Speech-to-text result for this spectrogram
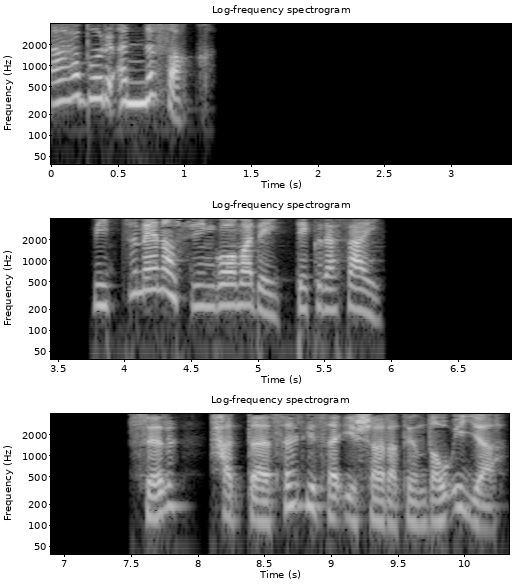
أعبر النفق 三つ目の信号まで行ってください。 سر حتى ثالث إشارة ضوئية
